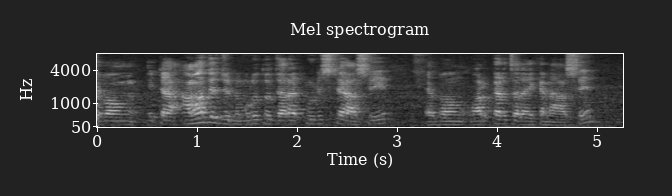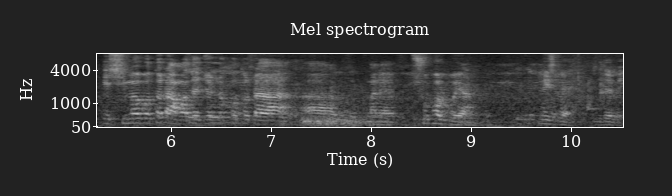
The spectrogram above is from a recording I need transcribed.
এবং এটা আমাদের জন্য মূলত যারা টুরিস্টে আসে এবং ওয়ার্কার যারা এখানে আসে এই সীমাবদ্ধতা আমাদের জন্য কতটা মানে সুফল বয়ে আনবে? প্লিজ ভাই দেবে।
